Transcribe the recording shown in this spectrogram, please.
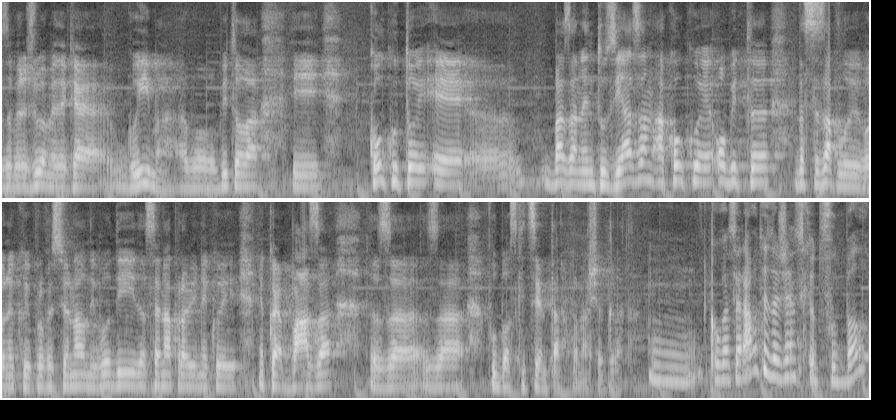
Забележуваме дека го има во Битола и колку тој е база на ентузијазам, а колку е обид да се заплови во некои професионални води и да се направи некој некоја база за за фудбалски центар во нашиот град. Кога се работи за женскиот фудбал,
